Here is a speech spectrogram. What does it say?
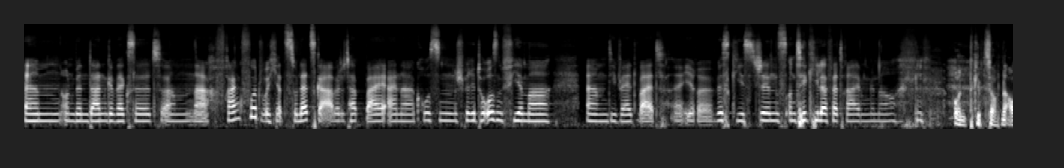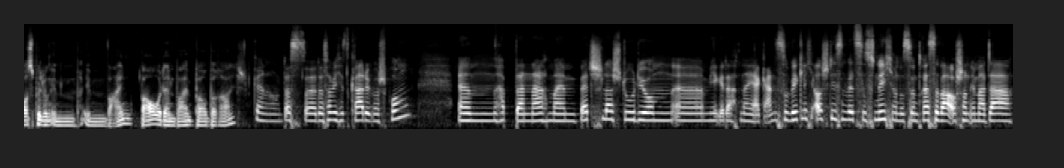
ähm, und bin dann gewechselt ähm, nach Frankfurt, wo ich jetzt zuletzt gearbeitet habe bei einer großen Spirituosenfirma, ähm, die weltweit äh, ihre Whiskys, Gins und Tequila vertreiben, genau. Und gibt es auch eine Ausbildung im, im Weinbau oder im Weinbaubereich? Genau, das, äh, das habe ich jetzt gerade übersprungen. Ähm, habe dann nach meinem Bachelorstudium äh, mir gedacht, naja, ganz so wirklich ausschließen willst du es nicht. Und das Interesse war auch schon immer da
